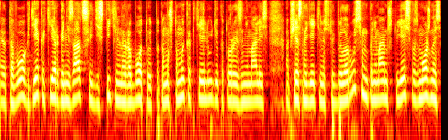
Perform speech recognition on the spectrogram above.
э, того, где какие организации действительно работают, потому что мы, как те люди, которые занимались общественной деятельностью в Беларуси, мы понимаем, что есть возможность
